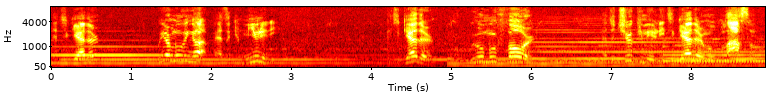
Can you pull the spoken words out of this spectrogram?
that together, we are moving up as a community. And together, we will move forward as a true community together we'll blossom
